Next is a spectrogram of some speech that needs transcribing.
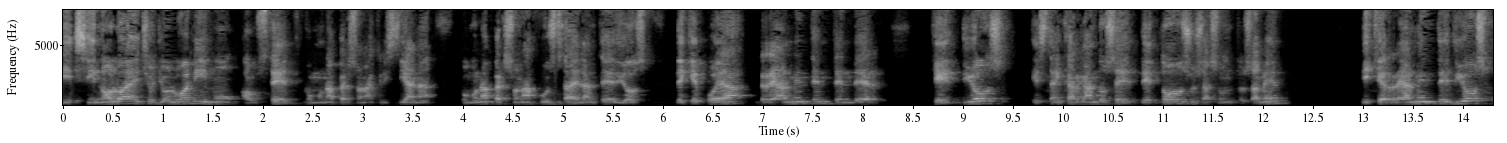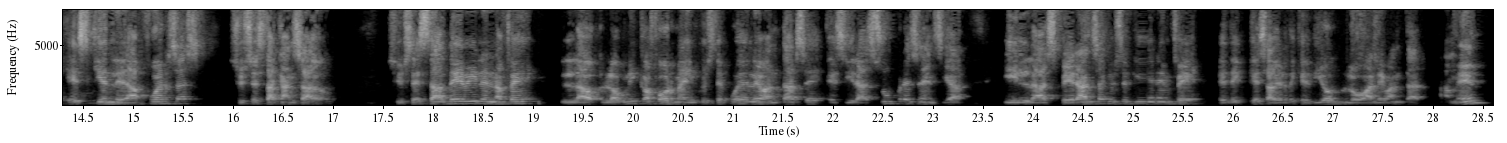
y si no lo ha hecho, yo lo animo a usted como una persona cristiana, como una persona justa delante de Dios, de que pueda realmente entender que Dios está encargándose de todos sus asuntos. Amén. Y que realmente Dios es quien le da fuerzas si usted está cansado. Si usted está débil en la fe, la, única forma en que usted puede levantarse es ir a su presencia y la esperanza que usted tiene en fe es de que saber de que Dios lo va a levantar. Amén.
